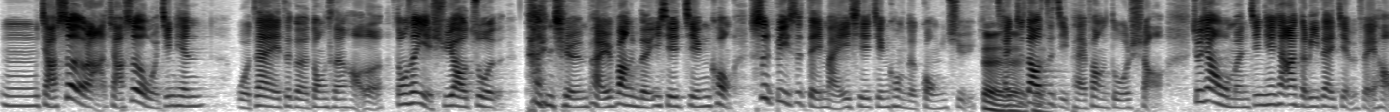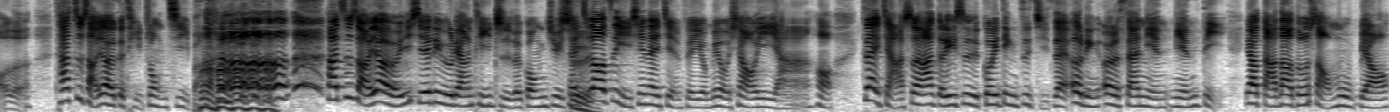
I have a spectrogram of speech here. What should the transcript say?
嗯，假设啦，假设我今天我在这个东森好了，东森也需要做。碳权排放的一些监控，势必是得买一些监控的工具，对才知道自己排放多少。就像我们今天像阿格丽在减肥好了，他至少要一个体重计吧，他至少要有一些例如量体脂的工具，才知道自己现在减肥有没有效益啊。好，再假设阿格力是规定自己在二零二三年年底要达到多少目标，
